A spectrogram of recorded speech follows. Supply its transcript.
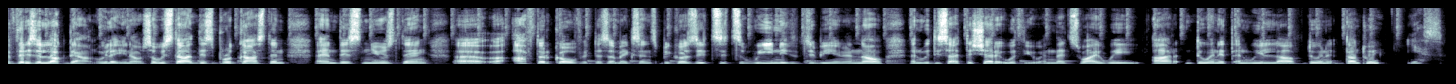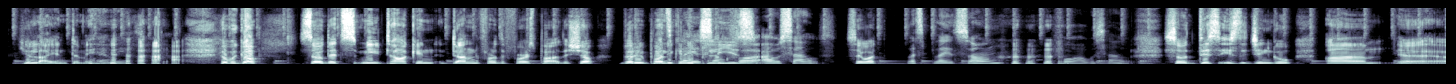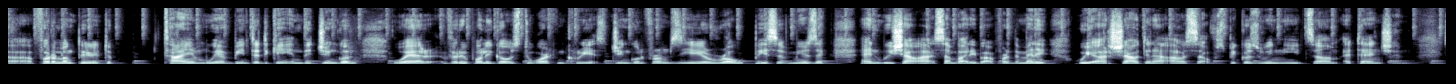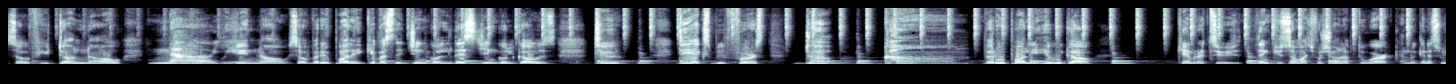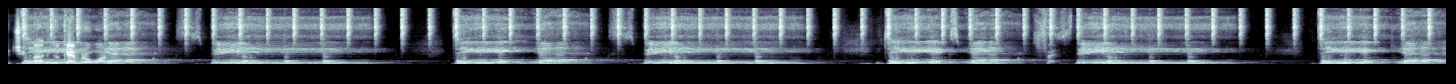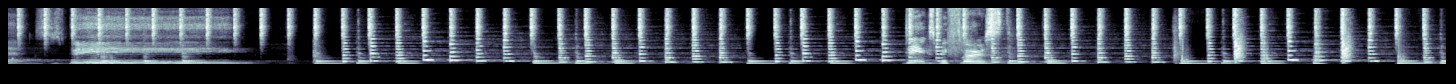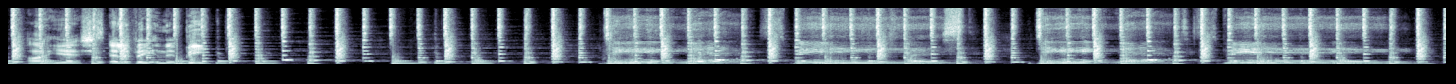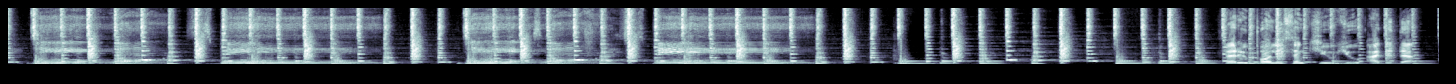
If there is a lockdown, we let you know. So we started this broadcasting and this news thing uh, after COVID. Does that make sense? Because it's it's we needed to be in a know, and we decided to share it with you, and that's why we are doing it, and we love doing it, don't we? yes. You're lying to me. No, yes. Here we go. So that's me talking done for the first part of the show. Very Polly, can you please for ourselves. Say what? Let's play a song for ourselves. So this is the jingle. Um, uh, for a long period of time we have been dedicating the jingle where Verupoli goes to work and creates jingle from zero piece of music and we shout out somebody. But for the minute, we are shouting at ourselves because we need some attention. So if you don't know, now, Now you, you know. So Verupoli, give us the jingle. This jingle goes to dxbfirst.com. Verupoli, here we go. Camera two, thank you so much for showing up to work, and we're gonna switch you back to camera one. DXB first. Ah, yeah, she's elevating the beat. DXB. Verupoli, thank you. You added that.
